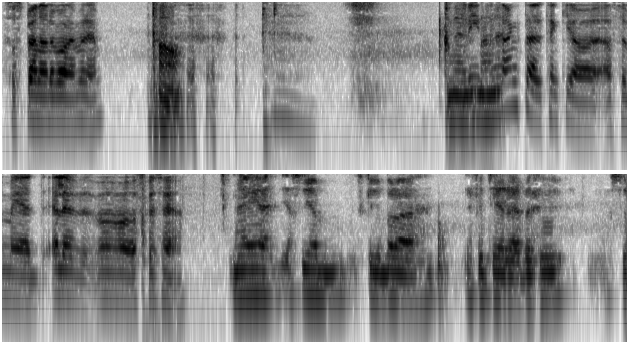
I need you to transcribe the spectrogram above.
Så spännande var det med det. ja. Men, det men, intressant där tänker jag, alltså med, eller vad, vad ska jag säga? nej, jag- alltså jag skulle bara reflektera över hur, alltså,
